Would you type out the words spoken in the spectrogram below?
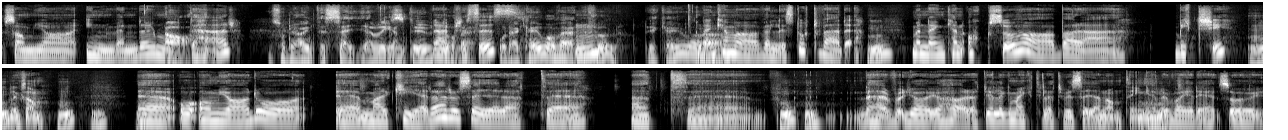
som jag invänder mot ja, det här. Som jag inte säger rent ut. Ja, precis. Och den kan ju vara värdefull. Mm. Det kan ju vara... Den kan vara väldigt stort värde. Mm. Men den kan också vara bara bitchy. Mm. Liksom. Mm. Mm. Eh, och om jag då eh, markerar och säger att, eh, att eh, mm, mm. det här, jag, jag hör att jag lägger märke till att du vill säga någonting, mm. eller vad är det? Så,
